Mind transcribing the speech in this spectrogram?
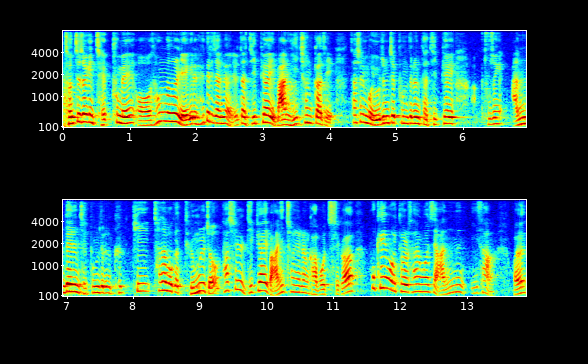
전체적인 제품의 어, 성능을 얘기를 해드리자면 일단 DPI 12000까지. 사실 뭐 요즘 제품들은 다 DPI 조정이 안 되는 제품들은 극히 찾아보기가 드물죠. 사실 DPI 12000이라는 값어치가 4K 모니터를 사용하지 않는 이상 과연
